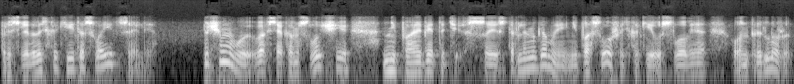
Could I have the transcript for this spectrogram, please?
преследовать какие-то свои цели. Почему бы, во всяком случае, не пообедать с Истерлингом и не послушать, какие условия он предложит?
